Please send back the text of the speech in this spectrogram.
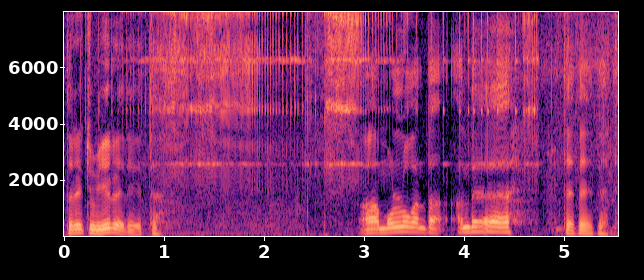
드랙 좀 열어야 되겠다. 아 몰로 간다. 안돼. 됐다 됐다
